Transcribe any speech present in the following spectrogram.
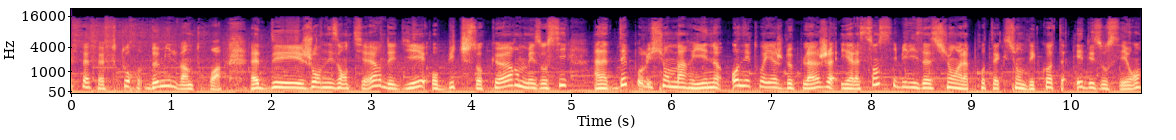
FFF Tour 2023. Des journées entières dédiées au beach soccer, mais aussi à la dépollution marine, au nettoyage de plages et à la sensibilisation à la protection des côtes et des océans.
